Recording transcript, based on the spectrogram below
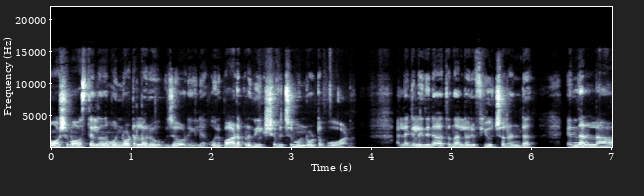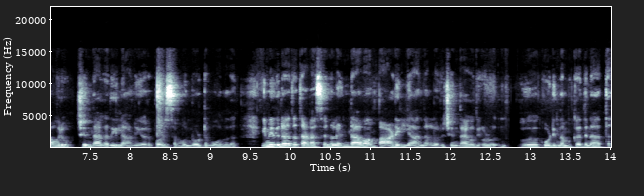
മോശം അവസ്ഥയിൽ നിന്ന് മുന്നോട്ടുള്ള ഒരു ജേണിയിൽ ഒരുപാട് പ്രതീക്ഷ വെച്ച് മുന്നോട്ട് പോവുകയാണ് അല്ലെങ്കിൽ ഇതിനകത്ത് നല്ലൊരു ഫ്യൂച്ചർ ഉണ്ട് എന്നുള്ള ആ ഒരു ചിന്താഗതിയിലാണ് ഈ ഒരു പേഴ്സൺ മുന്നോട്ട് പോകുന്നത്. ഇനി ഇതിനകത്ത് തടസ്സങ്ങൾ ഉണ്ടാവാൻ പാടില്ല എന്നുള്ളൊരു ചിന്താഗതി കൂടി നമുക്ക് ഇതിനകത്ത്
